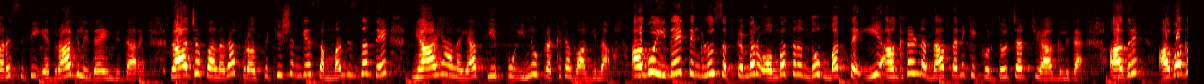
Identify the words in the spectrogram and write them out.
ಪರಿಸ್ಥಿತಿ ಎದುರಾಗಲಿದೆ ಎಂದಿದ್ದಾರೆ. ರಾಜ್ಯಪಾಲರ ಪ್ರಾಸಿಕ್ಯೂಷನ್ಗೆ ಸಂಬಂಧಿಸಿದಂತೆ ನ್ಯಾಯಾಲಯ ತೀರ್ಪು ಇನ್ನೂ ಪ್ರಕಟವಾಗಿಲ್ಲ. ಹಾಗೂ ಇದೇ ತಿಂಗಳು ಸೆಪ್ಟೆಂಬರ್ ಒಂಬತ್ತರಂದು ಮತ್ತೆ ಈ ಹಗರಣದ ತನಿಖೆ ಕುರಿತು ಚರ್ಚೆಯಾಗಲಿದೆ. ಆದರೆ ಅವಾಗ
